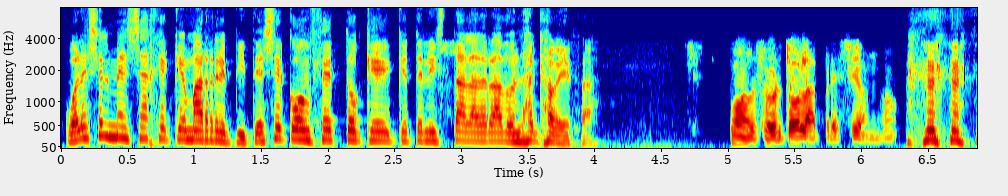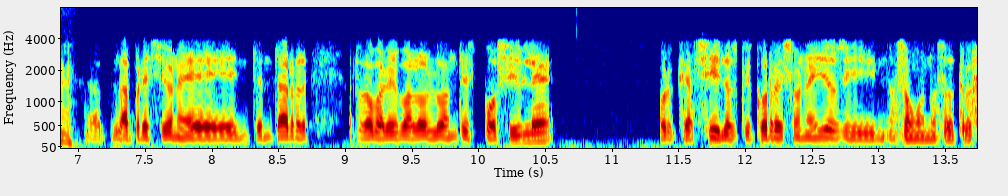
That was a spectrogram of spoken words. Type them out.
¿cuál es el mensaje que más repite? Ese concepto que, que tenéis taladrado en la cabeza. Bueno, sobre todo la presión, ¿no? la, presión es intentar robar el balón lo antes posible porque así los que corren son ellos y no somos nosotros.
